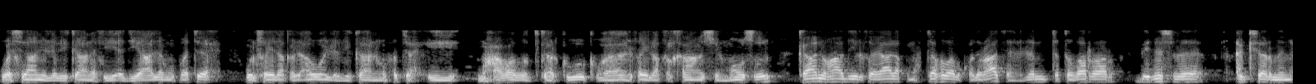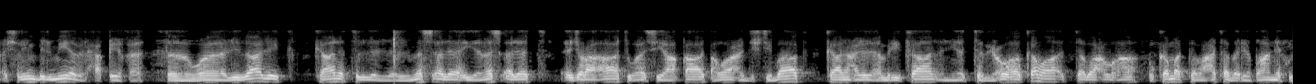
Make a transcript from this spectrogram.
والثاني الذي كان في أديالة منفتح والفيلق الأول الذي كان منفتح في محافظة كركوك والفيلق الخامس في الموصل. كانوا هذه الفيالق محتفظة بقدراتها لم تتضرر بنسبة أكثر من 20% بالحقيقة آه، ولذلك كانت المسألة هي مسألة إجراءات وسياقات قواعد اشتباك. كان على الأمريكان أن يتبعوها كما اتبعوها وكما اتبعتها بريطانيا في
